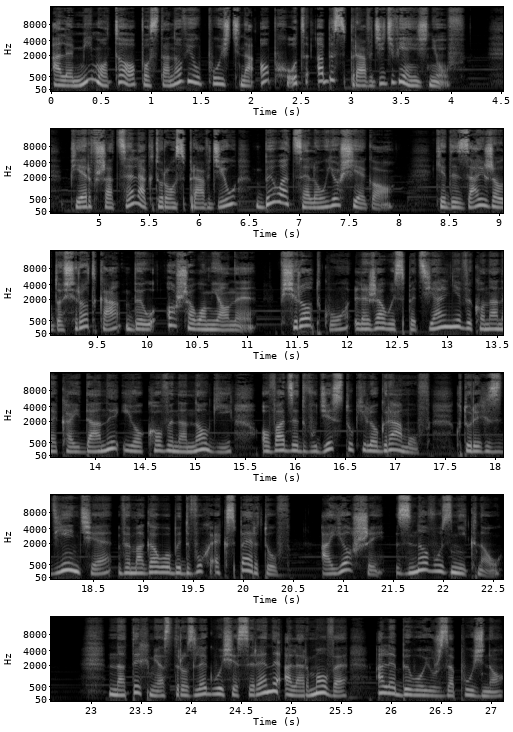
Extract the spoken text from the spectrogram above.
ale mimo to postanowił pójść na obchód, aby sprawdzić więźniów. Pierwsza cela, którą sprawdził, była celą Josiego. Kiedy zajrzał do środka, był oszołomiony. W środku leżały specjalnie wykonane kajdany i okowy na nogi o wadze 20 kg, których zdjęcie wymagałoby dwóch ekspertów, a Joszy znowu zniknął. Natychmiast rozległy się syreny alarmowe, ale było już za późno.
